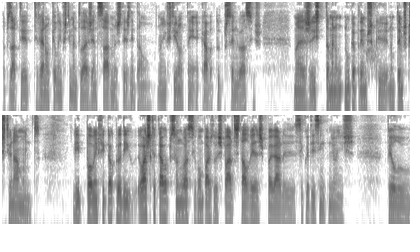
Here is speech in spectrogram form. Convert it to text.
Apesar de ter, tiveram aquele investimento toda a gente sabe, mas desde então não investiram, tem, acaba tudo por ser negócios. Mas isto também não, nunca podemos que não podemos questionar muito. E para o Benfica é o que eu digo. Eu acho que acaba por ser um negócio bom para as duas partes. Talvez pagar 55 eh, milhões pelo,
